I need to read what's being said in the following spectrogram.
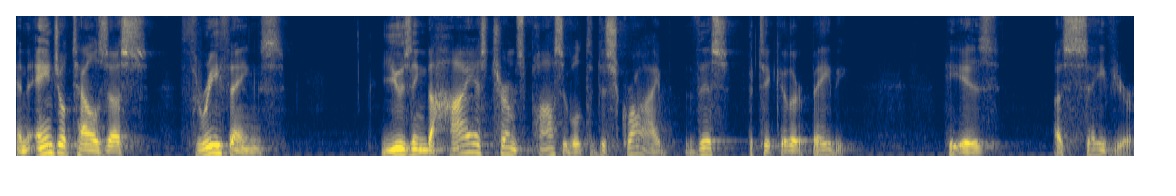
And the angel tells us three things using the highest terms possible to describe this particular baby. He is a savior.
